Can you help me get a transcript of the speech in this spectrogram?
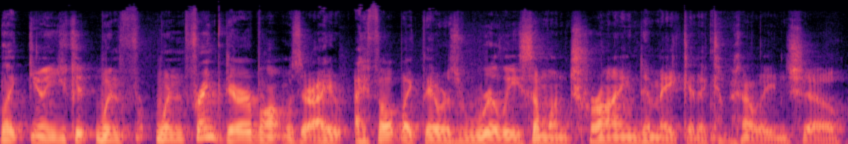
like you know you could when when Frank Darabont was there, I I felt like there was really someone trying to make it a compelling show.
